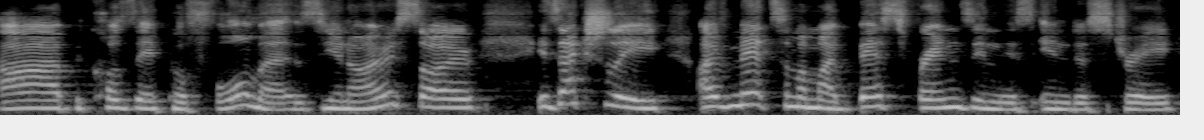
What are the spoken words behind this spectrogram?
are because they're performers you know so it's actually i've met some of my best friends in this industry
